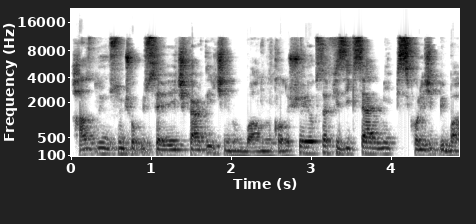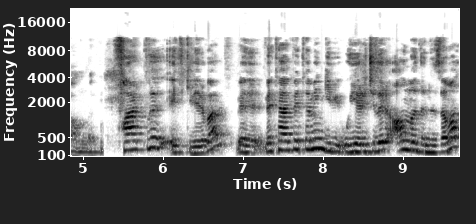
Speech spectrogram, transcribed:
Haz duygusunu çok üst seviyeye çıkardığı için bu bağımlılık oluşuyor yoksa fiziksel mi, psikolojik bir bağımlılık mı? Farklı etkileri var. E, metamfetamin gibi uyarıcıları almadığınız zaman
